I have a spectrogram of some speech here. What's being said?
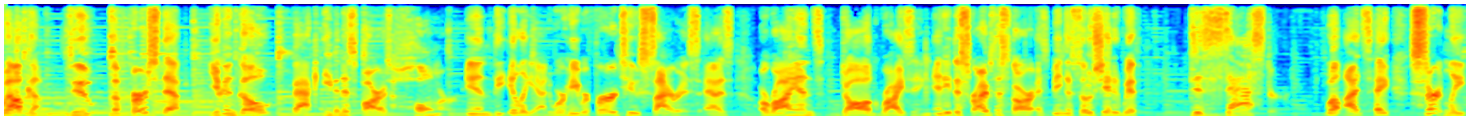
Welcome to the first step. You can go back even as far as Homer in the Iliad, where he referred to Sirius as Orion's dog rising, and he describes the star as being associated with disaster. Well, I'd say certainly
